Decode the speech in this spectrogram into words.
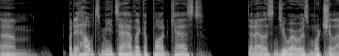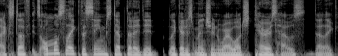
um, but it helped me to have like a podcast that I listened to where it was more chillax stuff. It's almost like the same step that I did, like I just mentioned, where I watched Terrace House, that like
